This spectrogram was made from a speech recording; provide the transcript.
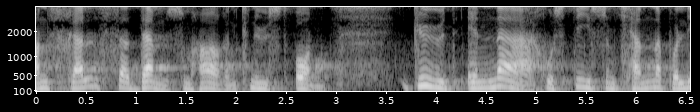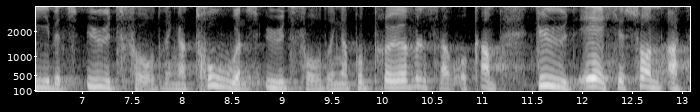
Han frelser dem som har en knust ånd. Gud er nær hos de som kjenner på livets utfordringer, troens utfordringer, på prøvelser og kamp. Gud er ikke sånn at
